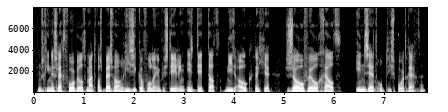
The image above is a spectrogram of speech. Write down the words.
Is misschien een slecht voorbeeld, maar het was best wel een risicovolle investering. Is dit dat niet ook? Dat je zoveel geld inzet op die sportrechten?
